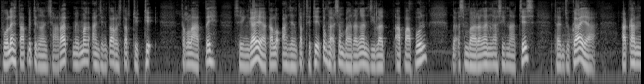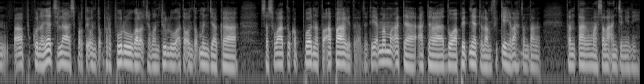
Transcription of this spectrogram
boleh tapi dengan syarat memang anjing itu harus terdidik terlatih sehingga ya kalau anjing terdidik itu nggak sembarangan jilat apa pun nggak sembarangan ngasih najis dan juga ya akan eh, gunanya jelas seperti untuk berburu kalau zaman dulu atau untuk menjaga sesuatu kebun atau apa gitu jadi ya memang ada ada doabitnya dalam fikih lah tentang tentang masalah anjing ini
